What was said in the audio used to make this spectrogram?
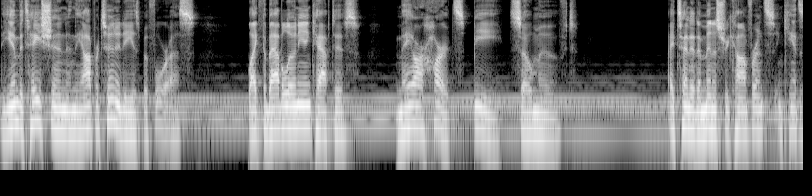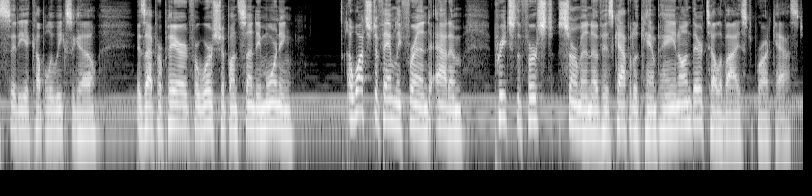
The invitation and the opportunity is before us. Like the Babylonian captives, may our hearts be so moved. I attended a ministry conference in Kansas City a couple of weeks ago. As I prepared for worship on Sunday morning, I watched a family friend, Adam, preach the first sermon of his capital campaign on their televised broadcast.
